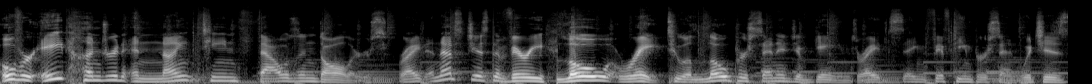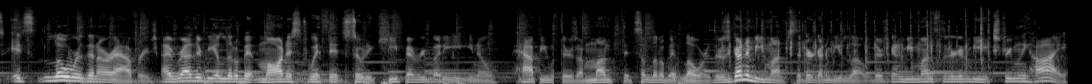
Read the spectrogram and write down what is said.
over $819,000, right? And that's just a very low rate to a low percentage of gains, right? Saying 15%, which is it's lower than our average. I'd rather be a little bit modest with it so to keep everybody, you know, happy. There's a month that's a little bit lower. There's going to be months that are going to be low. There's going to be months that are going to be extremely high.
